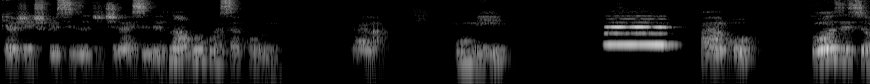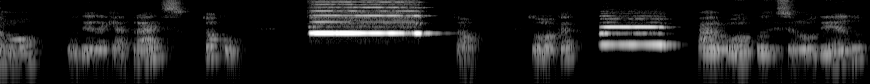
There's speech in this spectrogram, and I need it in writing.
que a gente precisa de tirar esse dedo. Não, vamos começar com o Mi. Vai lá. O Mi parou, posicionou o dedo aqui atrás, tocou. Então, toca, parou, posicionou o dedo,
